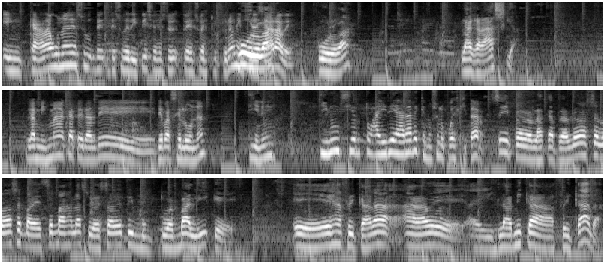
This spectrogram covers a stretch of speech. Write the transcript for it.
en cada uno de, sus- de, de sus edificios, de, su- de sus estructuras, la influencia Curva. árabe. Curva, la gracia. La misma catedral de, de Barcelona tiene un, tiene un cierto aire árabe que no se lo puedes quitar. Sí, pero la catedral de Barcelona se parece más a la ciudad de Timbuktu en Bali, que es africana, árabe, e islámica africana,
